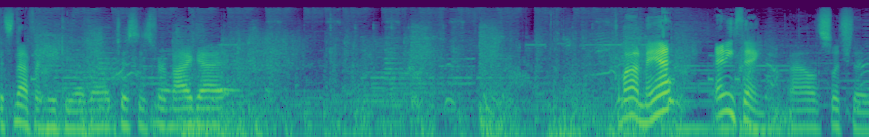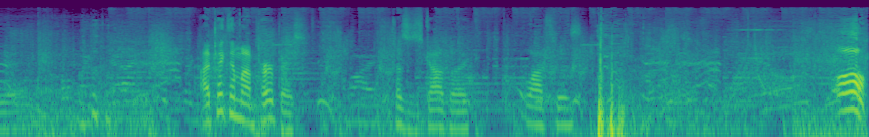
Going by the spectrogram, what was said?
It's not for Nikio though, it just is for my guy. Come on, man! Anything! I'll switch to. Uh, I picked him on purpose. Because he's godlike. Watch this. Oh!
